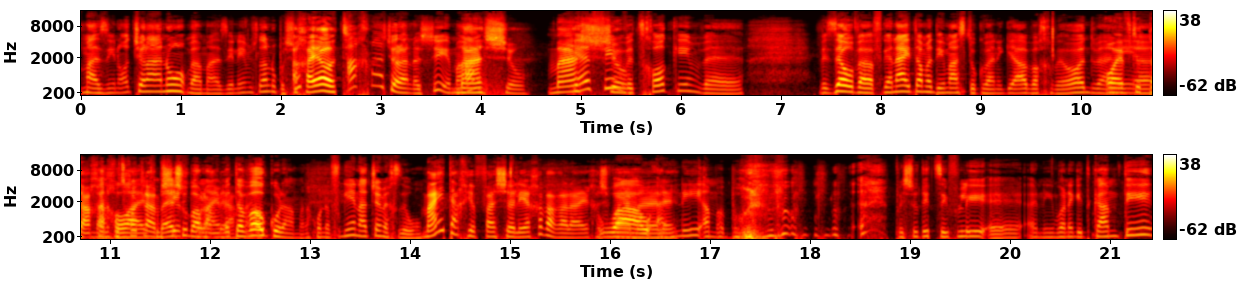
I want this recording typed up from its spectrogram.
המאזינות שלנו והמאזינים שלנו פשוט אחיות. אחלה של אנשים, אה? משהו. כיפים משהו. וצחוקים, ו... וזהו, וההפגנה הייתה מדהימה, סטוק, ואני גאה בך מאוד, ואני אוהבת אה, אותך, אנחנו צריכות להמשיך כולם ביחד. ותבואו כולם, אנחנו נפגין עד שהם יחזרו. מה איתך יפה שלי? איך עבר עלייך השבועיים וואו, האלה? אני המבול. פשוט הציף לי, אה, אני, בוא נגיד, קמתי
